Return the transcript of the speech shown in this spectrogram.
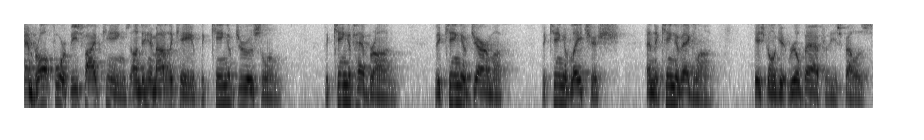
and brought forth these five kings unto him out of the cave the king of Jerusalem, the king of Hebron, the king of Jarmuth, the king of Lachish, and the king of Eglon. It's going to get real bad for these fellows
